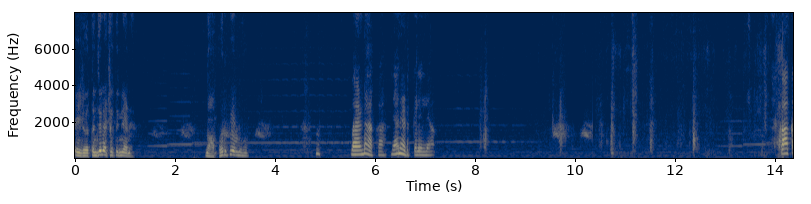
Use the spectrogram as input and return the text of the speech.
എഴുപത്തഞ്ച് ലക്ഷത്തിന്റെയാണ് നാൽപ്പത് റുപ്യ ഉള്ളൂ. വേണ്ട ആക്ക ഞാൻ എടുക്കലില്ല. കാക്ക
